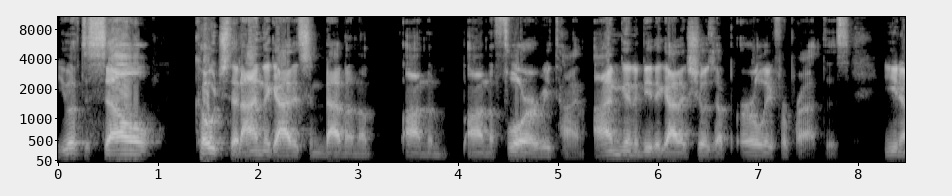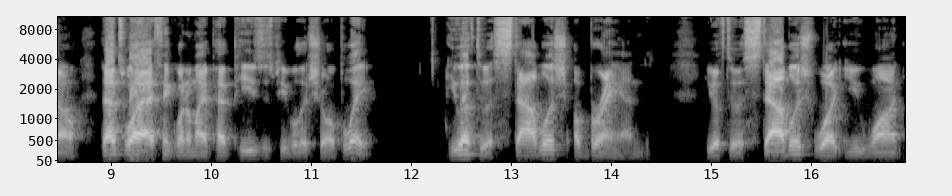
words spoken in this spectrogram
you have to sell coach that I'm the guy that's to dive on the on the on the floor every time. I'm going to be the guy that shows up early for practice. You know, that's why I think one of my pet peeves is people that show up late. You have to establish a brand. You have to establish what you want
